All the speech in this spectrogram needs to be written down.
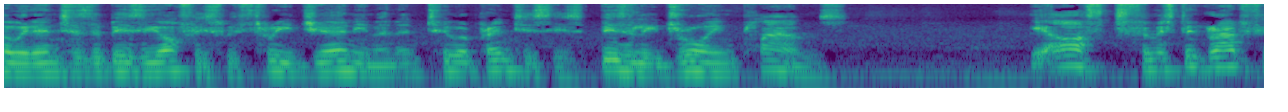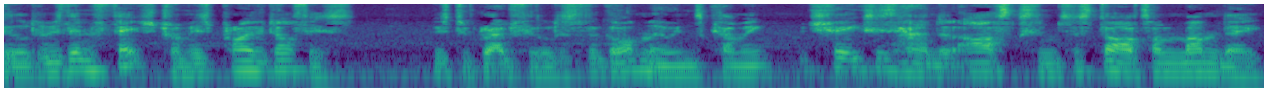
Owen enters a busy office with three journeymen and two apprentices, busily drawing plans. He asks for Mr. Gradfield, who is then fetched from his private office. Mr. Gradfield has forgotten Owen's coming, but shakes his hand and asks him to start on Monday,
